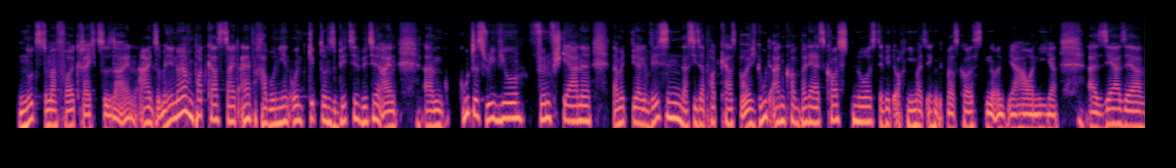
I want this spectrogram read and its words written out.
nutzt, um erfolgreich zu sein. Also, wenn ihr neu auf dem Podcast seid, einfach abonnieren und gebt uns bitte, bitte ein ähm, gutes Review, fünf Sterne, damit wir wissen, dass dieser Podcast bei euch gut ankommt, weil der ist kostenlos, der wird auch niemals irgendetwas kosten und wir hauen hier äh, sehr, sehr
